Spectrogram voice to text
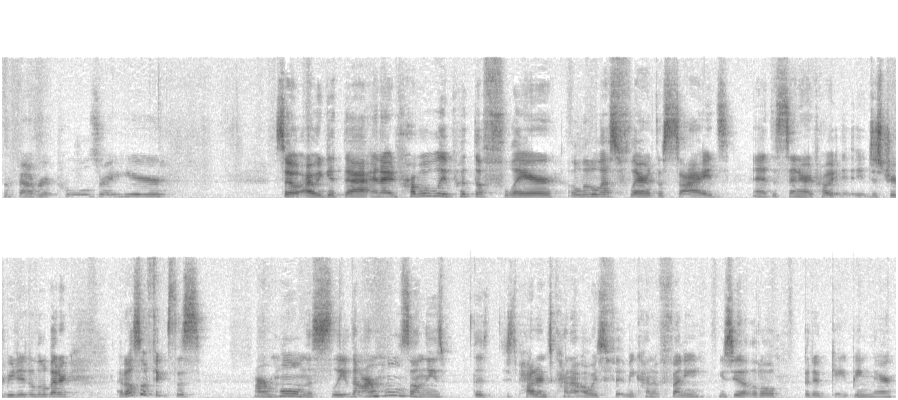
for fabric pools right here. So I would get that and I'd probably put the flare, a little less flare at the sides and at the center. I'd probably distribute it a little better. I'd also fix this armhole in the sleeve. The armholes on these, the, these patterns kind of always fit me kind of funny. You see that little bit of gaping there?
